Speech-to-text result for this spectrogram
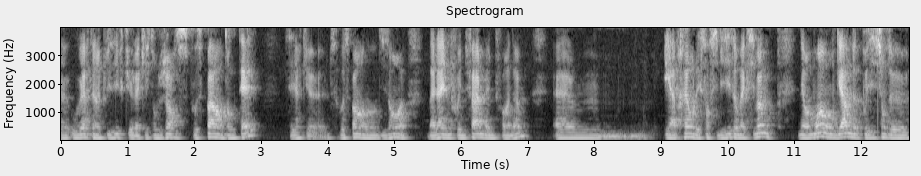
euh, ouverte et inclusive que la question du genre ne se pose pas en tant que telle. C'est-à-dire qu'elle ne se pose pas en disant, bah là, il me faut une femme, là, il me faut un homme. et après, on les sensibilise au maximum. Néanmoins, on garde notre position de,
